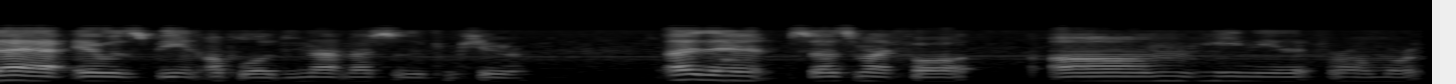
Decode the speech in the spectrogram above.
That it was being uploaded, not with the computer. I didn't, so that's my fault. Um, he needed it for homework.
